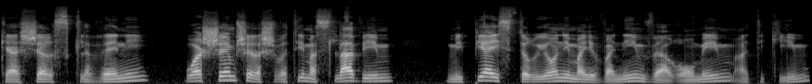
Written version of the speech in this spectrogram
כאשר סקלבני הוא השם של השבטים הסלאביים מפי ההיסטוריונים היוונים והרומים העתיקים,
